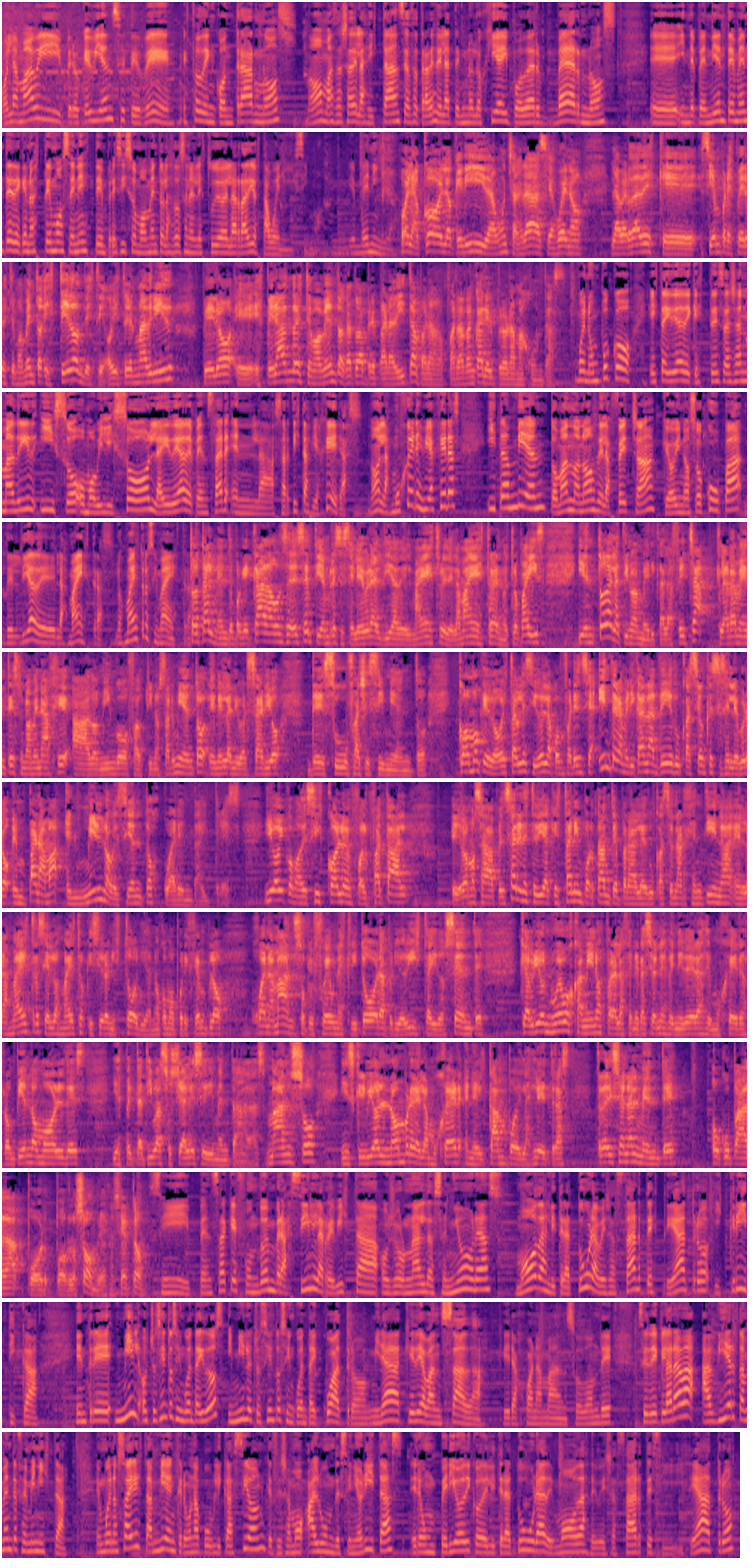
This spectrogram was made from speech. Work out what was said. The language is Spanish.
Hola Mavi, pero qué bien se te ve. Esto de encontrarnos, ¿no? Más allá de las distancias, a través de la tecnología y poder vernos, eh, independientemente de que no estemos en este preciso momento las dos en el estudio de la radio, está buenísimo. Bienvenido. Hola Colo, querida, muchas gracias. Bueno, la verdad es que siempre espero este momento, esté donde esté. Hoy estoy en Madrid, pero eh, esperando este momento, acá toda preparadita para, para arrancar el programa juntas. Bueno, un poco esta idea de que estés allá en Madrid hizo o movilizó la idea de pensar en las artistas viajeras, ¿no? Las mujeres viajeras y también tomándonos de la fecha que hoy nos ocupa del Día de las Maestras, los maestros y maestras. Totalmente, porque cada 11 de septiembre se celebra el Día del Maestro y de la Maestra en nuestro país y en toda Latinoamérica. La fecha claramente es un homenaje a Domingo Faustino Sarmiento en el aniversario de su fallecimiento, como quedó establecido en la Conferencia Interamericana de Educación que se celebró en Panamá en 1943. Y hoy, como decís, Colo en Folk Fatal, eh, vamos a pensar en este día que es tan importante para la educación argentina, en las maestras y en los maestros que hicieron historia, ¿no? Como por ejemplo Juana Manso, que fue una escritora, periodista y docente, que abrió nuevos caminos para las generaciones venideras de mujeres, rompiendo moldes y expectativas sociales sedimentadas. Manso inscribió el nombre de la mujer en el campo de las letras, tradicionalmente ocupada por, por los hombres, ¿no es cierto? Sí, pensá que fundó en Brasil la revista O Jornal das Señoras, modas, literatura, bellas artes, teatro y crítica. Entre 1852 y 1854, mirá qué de avanzada que era Juana Manso, donde se declaraba abiertamente feminista. En Buenos Aires también creó una publicación que se llamó Álbum de Señoritas, era un periódico de literatura, de modas, de bellas artes y, y teatro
